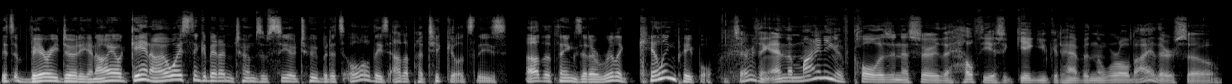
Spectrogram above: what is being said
it's very dirty. And I again, I always think about it in terms of CO two, but it's all of these other particulates, these other things that are really killing people. It's everything. And the mining of coal isn't necessarily the healthiest gig you could have in the world either. So,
